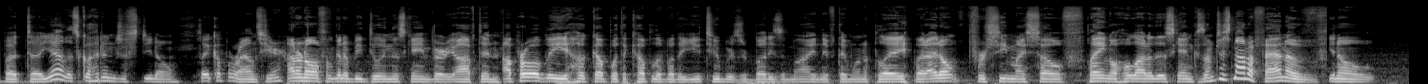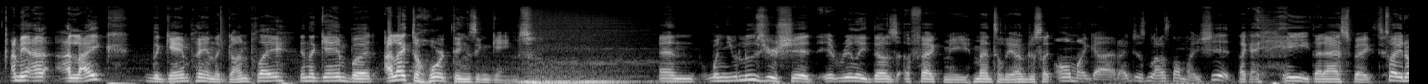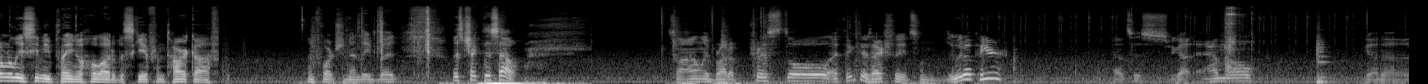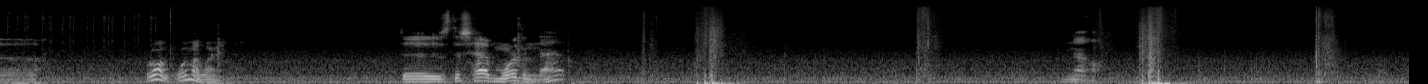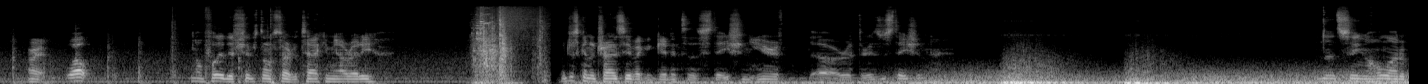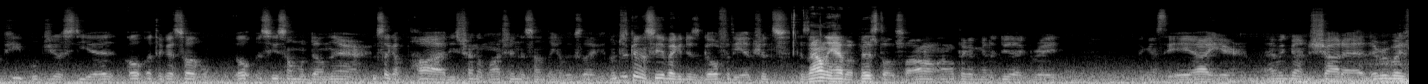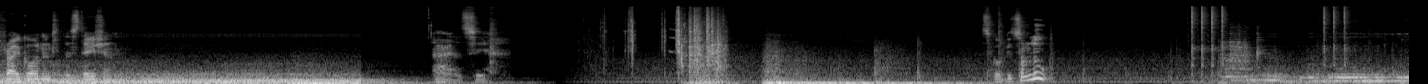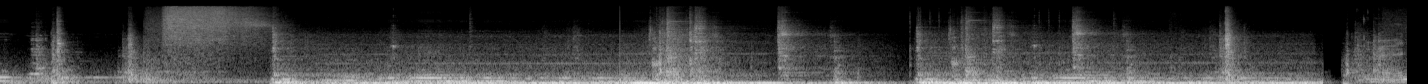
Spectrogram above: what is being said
But uh, yeah, let's go ahead and just, you know, play a couple rounds here. I don't know if I'm going to be doing this game very often. I'll probably hook up with a couple of other YouTubers or buddies of mine if they want to play. But I don't foresee myself playing a whole lot of this game because I'm just not a fan of, you know, I mean, I, I like the gameplay and the gunplay in the game, but I like to hoard things in games. And when you lose your shit, it really does affect me mentally. I'm just like, oh my god, I just lost all my shit. Like, I hate that aspect. So you don't really see me playing a whole lot of Escape from Tarkov, unfortunately. But let's check this out. So I only brought a pistol. I think there's actually some loot up here. That's this. We got ammo. We got a. What am, what am I wearing? Does this have more than that? No. Alright, well, hopefully the ships don't start attacking me already. I'm just gonna try and see if I can get into the station here, uh, or if there is a station. Not seeing a whole lot of people just yet. Oh, I think I saw... Oh, I see someone down there. Looks like a pod. He's trying to launch into something, it looks like. I'm just gonna see if I can just go for the entrance. Because I only have a pistol, so I don't, I don't think I'm gonna do that great against the AI here. I haven't gotten shot at. Everybody's probably going into the station. Alright, let's see. Let's go get some loot.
